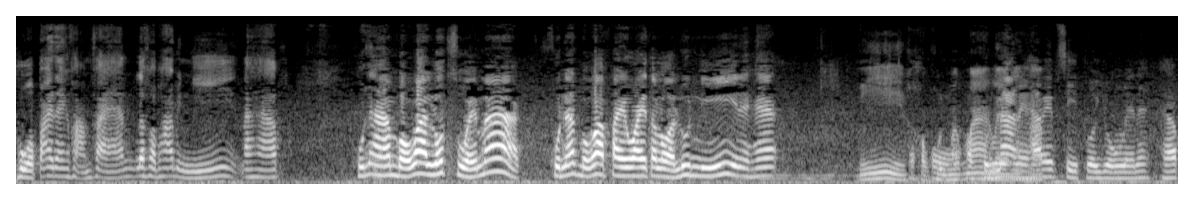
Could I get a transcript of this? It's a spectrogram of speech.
ถั่วป้ายแดงสามแสนแล้วสภาพอย่างนี้นะครับ คุณอาร์มบอกว่ารถสวยมาก คุณนัทบอกว่าไปไวตลอดรุ่นนี้นะฮะนี่ขอบคุณมากขอบมากคุณเลยมากเลยนะคครัรับบ FC ตัวยงเลยนะครับ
